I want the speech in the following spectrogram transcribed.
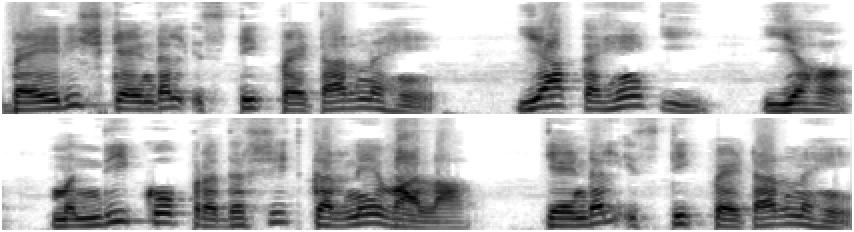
bearish candlestick pattern है। या कहें कि यह मंदी को प्रदर्शित करने वाला कैंडल स्टिक पैटर्न है।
